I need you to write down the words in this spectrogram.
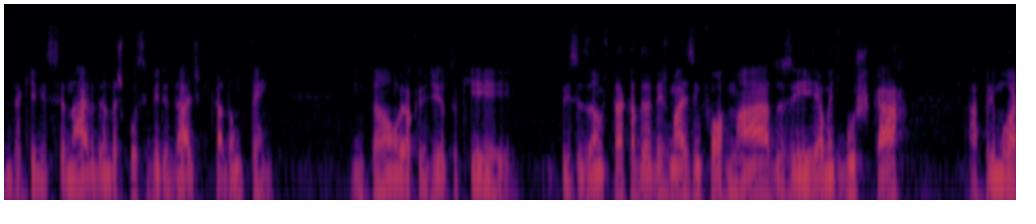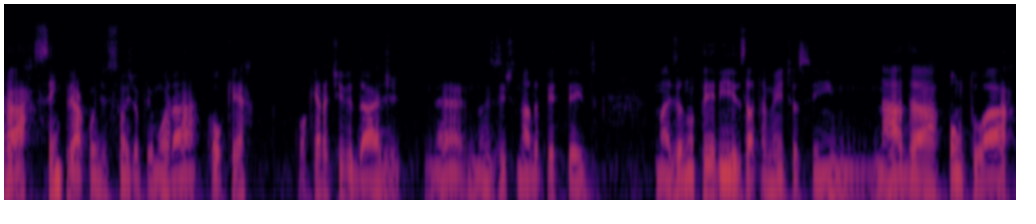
daquele cenário, dentro das possibilidades que cada um tem. Então, eu acredito que precisamos estar cada vez mais informados e realmente buscar aprimorar, sempre há condições de aprimorar qualquer, qualquer atividade, né? não existe nada perfeito. Mas eu não teria exatamente assim nada a pontuar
